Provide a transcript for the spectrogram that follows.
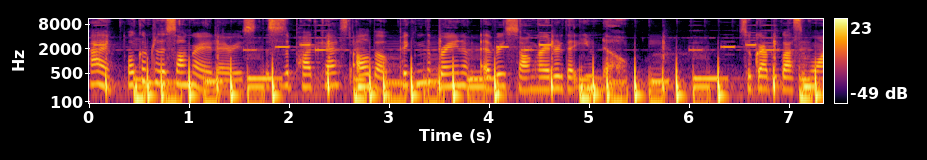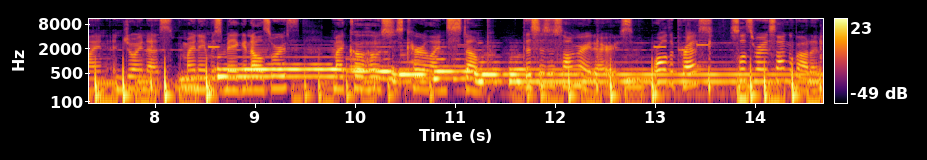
Hi, welcome to the Songwriter Diaries. This is a podcast all about picking the brain of every songwriter that you know. So grab a glass of wine and join us. My name is Megan Ellsworth. My co host is Caroline Stump. This is the Songwriter Diaries. We're all depressed, so let's write a song about it.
